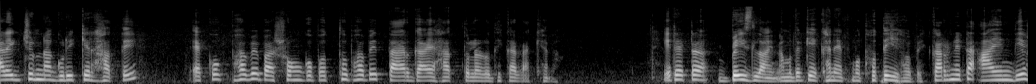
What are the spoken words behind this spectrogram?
আরেকজন নাগরিকের হাতে এককভাবে বা সঙ্গবদ্ধভাবে তার গায়ে হাত তোলার অধিকার রাখে না। এটা একটা বেজ লাইন আমাদেরকে এখানে একমত হতেই হবে, কারণ এটা আইন দিয়ে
